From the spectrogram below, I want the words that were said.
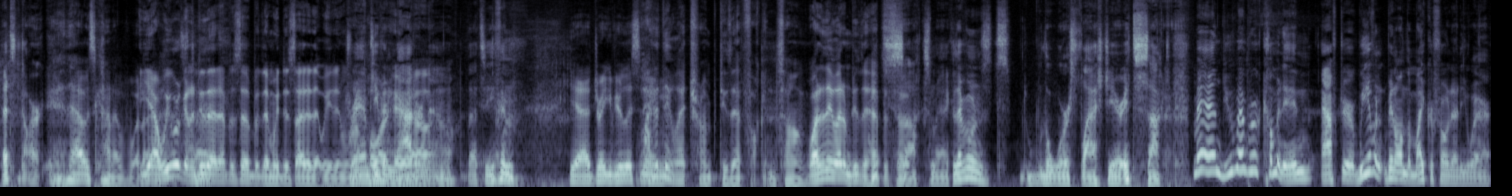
that's dark. That was kind of what. yeah, I, we were going to do that episode, but then we decided that we didn't want to Drams pull our even hair matter out and- now. That's even. Yeah, Drake, if you're listening, Why did they let Trump do that fucking song? Why did they let him do the episode? It episode? sucks, man. Because everyone's the worst last year. It sucked, man. Do you remember coming in after we haven't been on the microphone anywhere,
